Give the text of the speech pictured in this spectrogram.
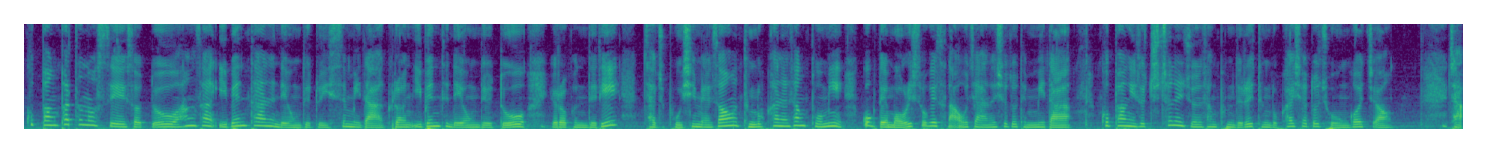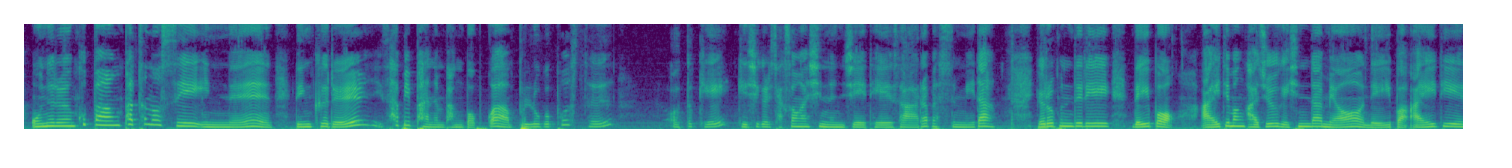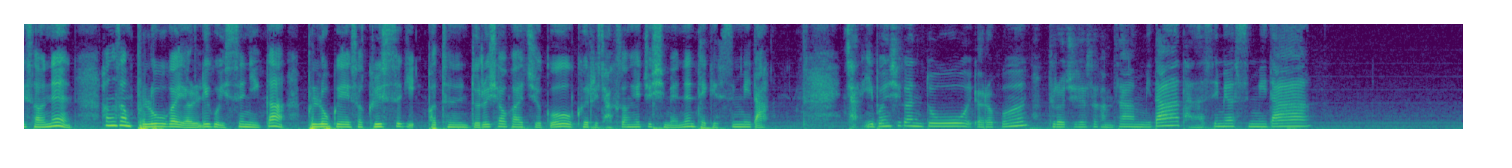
쿠팡 파트너스에서도 항상 이벤트 하는 내용들도 있습니다. 그런 이벤트 내용들도 여러분들이 자주 보시면서 등록하는 상품이 꼭 내 머릿속에서 나오지 않으셔도 됩니다. 쿠팡에서 추천해주는 상품들을 등록하셔도 좋은 거죠. 자, 오늘은 쿠팡 파트너스에 있는 링크를 삽입하는 방법과 블로그 포스트 어떻게 게시글 작성하시는지에 대해서 알아봤습니다. 여러분들이 네이버 아이디만 가지고 계신다면 네이버 아이디에서는 항상 블로그가 열리고 있으니까 블로그에서 글쓰기 버튼을 누르셔가지고 글을 작성해 주시면 되겠습니다. 자, 이번 시간도 여러분 들어주셔서 감사합니다. 다나쌤이었습니다.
